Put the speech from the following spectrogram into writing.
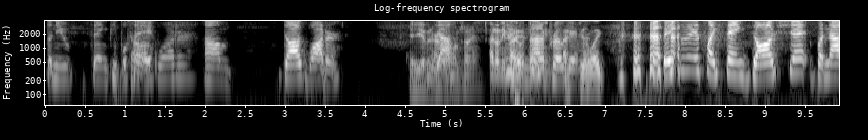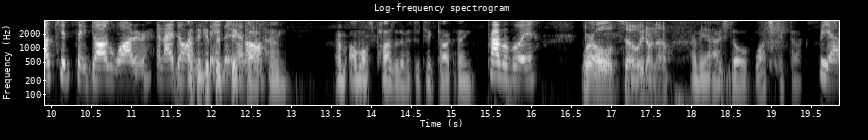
the new thing people say. Dog water. Um, dog water. Yeah, you haven't heard Yeah. that one, Cheyenne? I don't even know I- what Not that a means. pro I feel like Basically, it's like saying dog shit, but now kids say dog water, and I don't I think it's a understand it. TikTok thing. I'm almost positive it's a TikTok thing. Probably, We're old, so we don't know. I mean, I still watch TikToks. but yeah.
